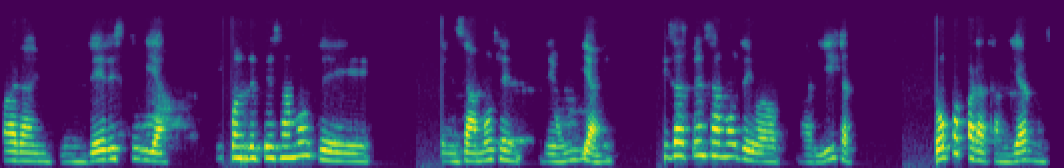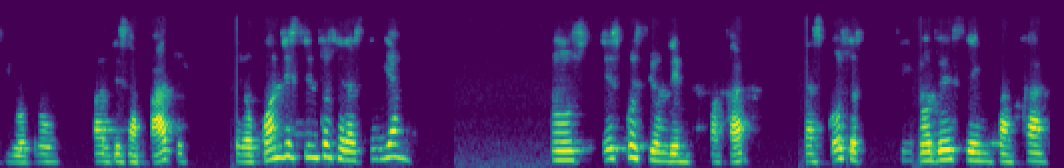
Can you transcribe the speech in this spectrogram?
para emprender este viaje. Y cuando empezamos de, pensamos en de un viaje, quizás pensamos de valijas, ropa para cambiarnos y otro par de zapatos. Pero cuán distinto será este viaje. No es cuestión de empacar las cosas, sino de desempacar,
